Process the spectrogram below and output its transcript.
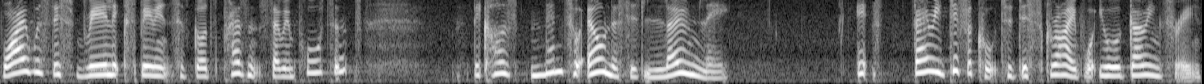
Why was this real experience of God's presence so important? Because mental illness is lonely. It's very difficult to describe what you're going through.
